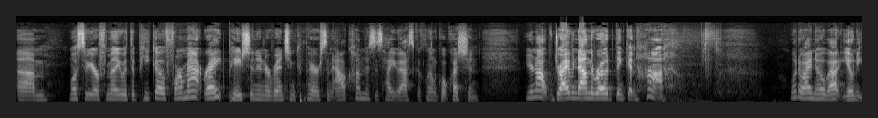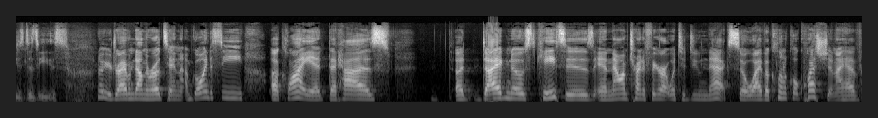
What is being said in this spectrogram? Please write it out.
Um, most of you are familiar with the PICO format, right? Patient intervention comparison outcome. This is how you ask a clinical question. You're not driving down the road thinking, huh, what do I know about Johne's disease? No, you're driving down the road saying, I'm going to see a client that has uh, diagnosed cases and now I'm trying to figure out what to do next. So I have a clinical question, I have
